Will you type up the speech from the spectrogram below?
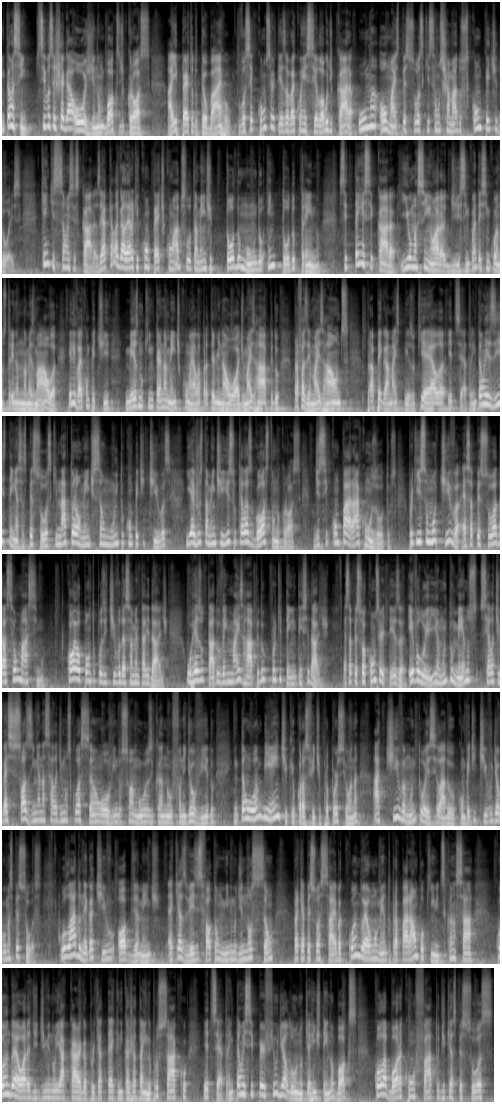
Então assim, se você chegar hoje num box de cross aí perto do teu bairro, você com certeza vai conhecer logo de cara uma ou mais pessoas que são os chamados competidores. Quem que são esses caras? É aquela galera que compete com absolutamente todo mundo em todo treino. Se tem esse cara e uma senhora de 55 anos treinando na mesma aula, ele vai competir, mesmo que internamente com ela para terminar o odd mais rápido, para fazer mais rounds, para pegar mais peso que ela, etc. Então existem essas pessoas que naturalmente são muito competitivas e é justamente isso que elas gostam no cross, de se comparar com os outros, porque isso motiva essa pessoa a dar seu máximo. Qual é o ponto positivo dessa mentalidade? O resultado vem mais rápido porque tem intensidade essa pessoa com certeza evoluiria muito menos se ela tivesse sozinha na sala de musculação, ouvindo sua música no fone de ouvido. Então, o ambiente que o CrossFit proporciona ativa muito esse lado competitivo de algumas pessoas. O lado negativo, obviamente, é que às vezes falta um mínimo de noção para que a pessoa saiba quando é o momento para parar um pouquinho e descansar quando é hora de diminuir a carga porque a técnica já está indo para o saco, etc. Então esse perfil de aluno que a gente tem no box colabora com o fato de que as pessoas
